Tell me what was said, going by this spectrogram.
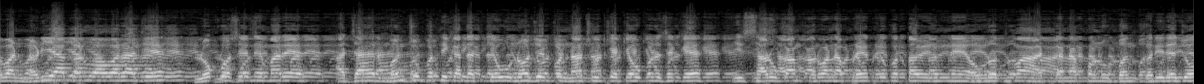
એવા નડિયા ગણવા વાળા જે લોકો છે ને મારે આ જાહેર મંચ ઉપરથી કદાચ કેવું ન જોઈએ, પણ ના છૂટકે કેવું પડે છે કે એ સારું કામ કરવાના પ્રયત્નો કરતા હોય, એમને અવરોધમાં આટકા નાખવાનું બંધ કરી દેજો.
